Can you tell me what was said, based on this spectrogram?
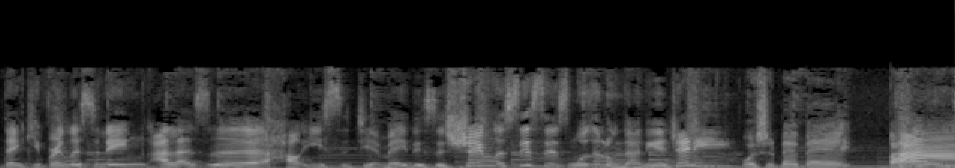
Thank you for listening，阿拉是好意思姐妹，This is Shameless Sisters，我是龙丹妮的 Jenny，我是贝贝，拜。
